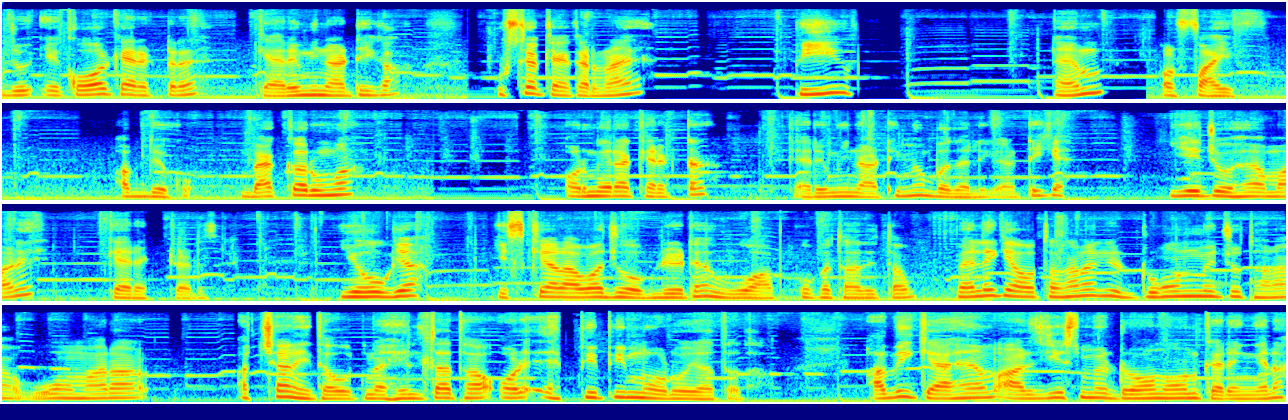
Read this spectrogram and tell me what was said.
जो एक और कैरेक्टर है कैरेमिनाटी का, उसका क्या करना है? पी एम और फाइव अब देखो बैक करूँगा और मेरा कैरेक्टर कैरेमिनाटी में बदल गया, ठीक है? ये जो है हमारे कैरेक्टर्स ये हो गया। इसके अलावा जो अपडेट है, वो आपको बता देता हूँ। पहले क्या होता था ना कि ड्रोन में जो था ना, वो हमारा अच्छा नहीं था उतना, हिलता था और एफपीपी मोड हो जाता था। अभी क्या है, हम आरजीएस में ड्रोन ऑन करेंगे ना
